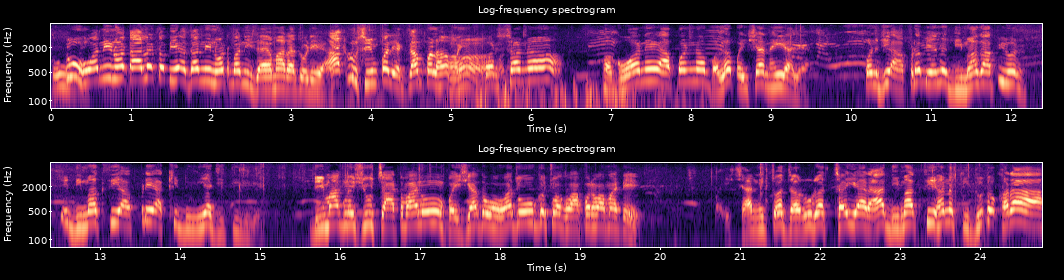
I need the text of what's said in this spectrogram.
તું હોની નોટ આલે તો બે હજારની નોટ બની જાય અમારા જોડે. આટલું સિમ્પલ એક્ઝામ્પલ હ પર્સન ભગવાને આપણને ભલે પૈસા નહીં આલ્યા પણ જે આપણે બેને દિમાગ આપ્યું હોય ને એ દિમાગથી આપણે આખી દુનિયા જીતી લઈએ. દિમાગને શું ચાટવાનું? પૈસા તો હોવા જોવું કે ચોક વાપરવા માટે? પૈસાની તો જરૂરત છે યાર. આ દિમાગથી હે ને કીધું તો ખરા.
